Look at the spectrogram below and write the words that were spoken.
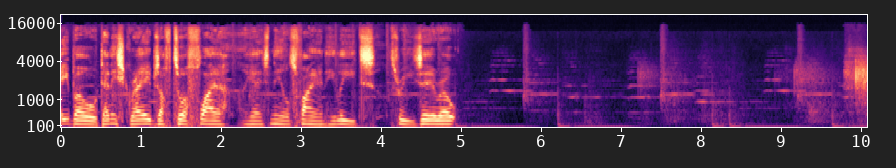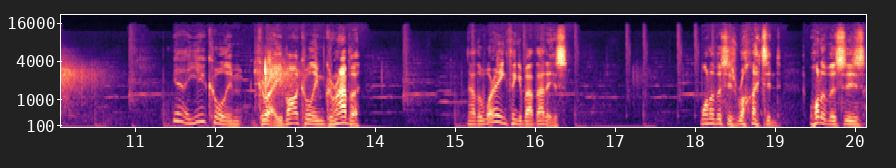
Graybo, Dennis Grabe off to a flyer against Niels Feijen. He leads 3 0. Yeah, you call him Grabe, I call him Grabber. Now, the worrying thing about that is one of us is right and one of us is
